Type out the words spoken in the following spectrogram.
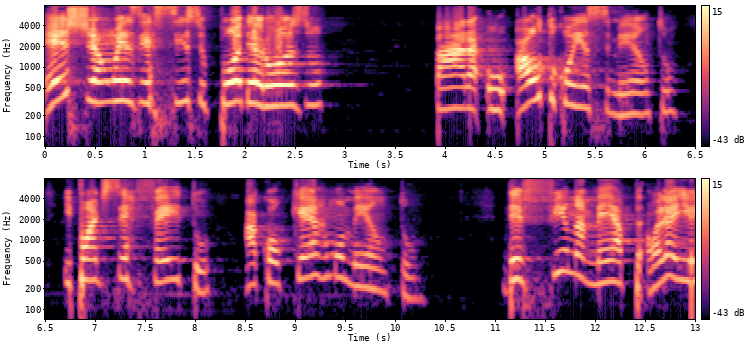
Este é um exercício poderoso para o autoconhecimento e pode ser feito a qualquer momento. Defina meta. Olha aí.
